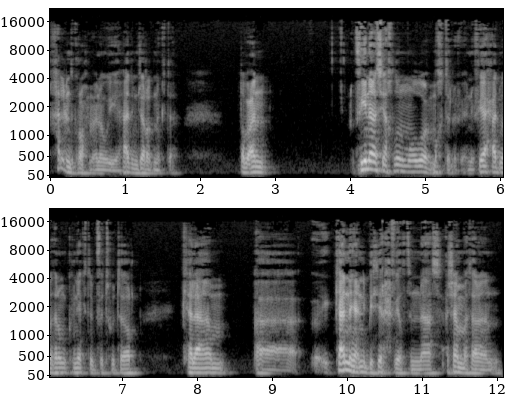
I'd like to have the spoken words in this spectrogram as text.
خلي عندك روح معنوية هذه مجرد نكتة. طبعا في ناس يأخذون الموضوع مختلف يعني في أحد مثلا ممكن يكتب في تويتر كلام آه كأنه يعني بيثير حفيظة الناس عشان مثلا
